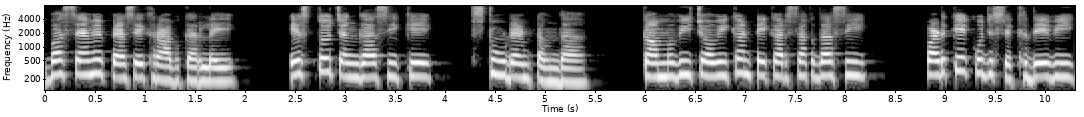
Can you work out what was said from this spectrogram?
ਬਸ ਐਵੇਂ ਪੈਸੇ ਖਰਾਬ ਕਰ ਲਏ। ਇਸ ਤੋਂ ਚੰਗਾ ਸੀ ਕਿ ਸਟੂਡੈਂਟ ਆਉਂਦਾ। ਕੰਮ ਵੀ 24 ਘੰਟੇ ਕਰ ਸਕਦਾ ਸੀ, ਪੜ੍ਹ ਕੇ ਕੁਝ ਸਿੱਖਦੇ ਵੀ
